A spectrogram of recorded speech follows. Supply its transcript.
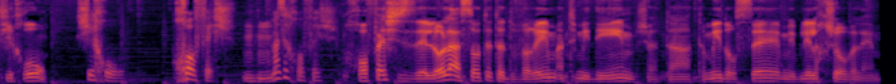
שחרור. שחרור, חופש. מהמם. מה זה חופש? חופש זה לא לעשות את הדברים התמידיים שאתה תמיד עושה מבלי לחשוב עליהם.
